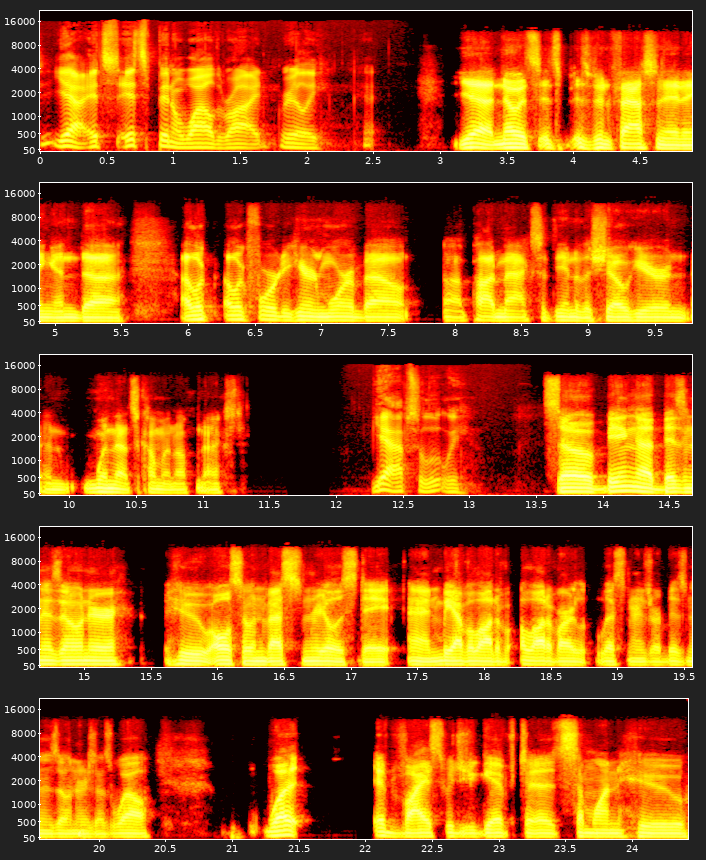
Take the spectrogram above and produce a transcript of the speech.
yeah, it's it's been a wild ride, really. Yeah, no, it's it's it's been fascinating, and uh, I look I look forward to hearing more about uh, Podmax at the end of the show here, and and when that's coming up next. Yeah, absolutely. So, being a business owner who also invests in real estate, and we have a lot of a lot of our listeners are business owners as well. What advice would you give to someone who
